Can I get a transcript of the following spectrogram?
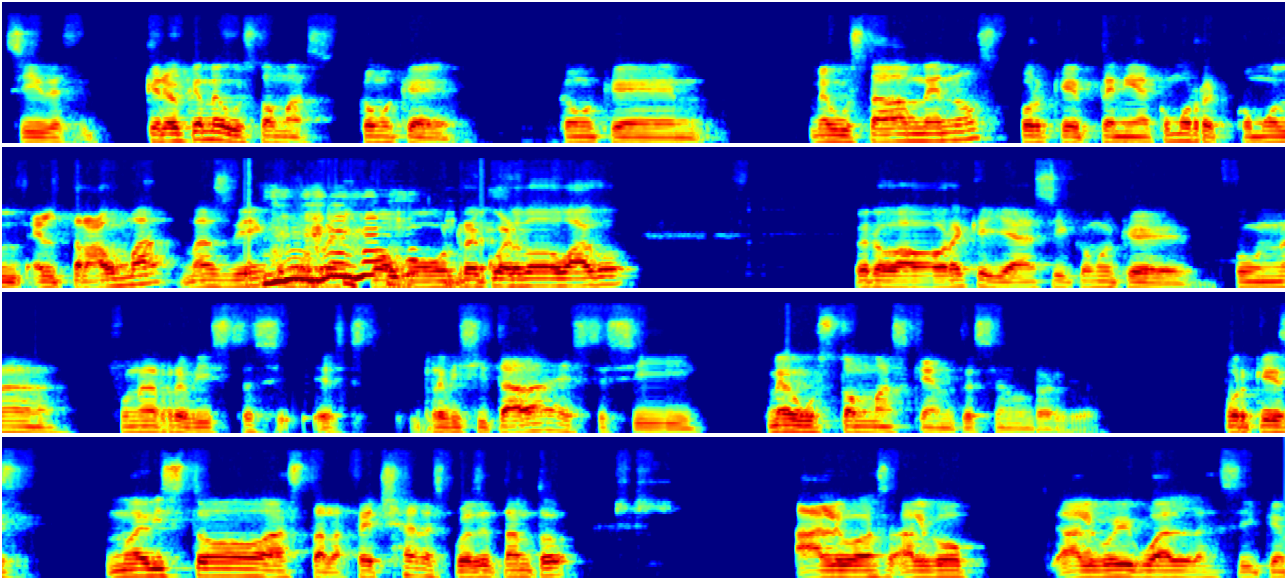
sí, creo que me gustó más, como que, como que me gustaba menos porque tenía como, como el trauma, más bien, como, un recuerdo vago, pero ahora que ya así como que fue una, fue una revista es, revisitada, este sí, me gustó más que antes en realidad, porque es, no he visto hasta la fecha, después de tanto, algo, algo, algo igual, así que,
